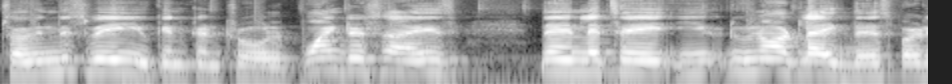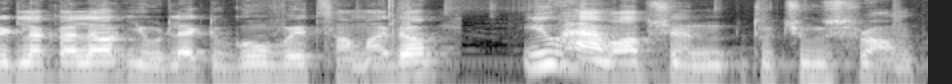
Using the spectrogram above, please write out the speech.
So in this way you can control pointer size. Then let's say you do not like this particular color you would like to go with some other. You have option to choose from.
